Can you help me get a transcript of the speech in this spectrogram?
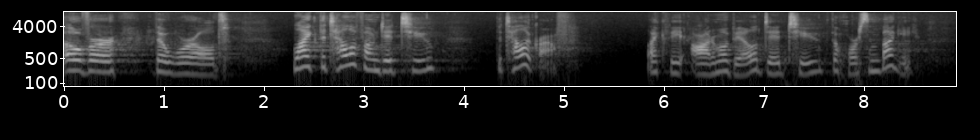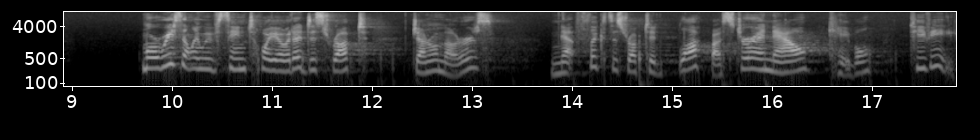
over the world. Like the telephone did to the telegraph, like the automobile did to the horse and buggy. More recently, we've seen Toyota disrupt General Motors, Netflix disrupted Blockbuster, and now cable TV.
